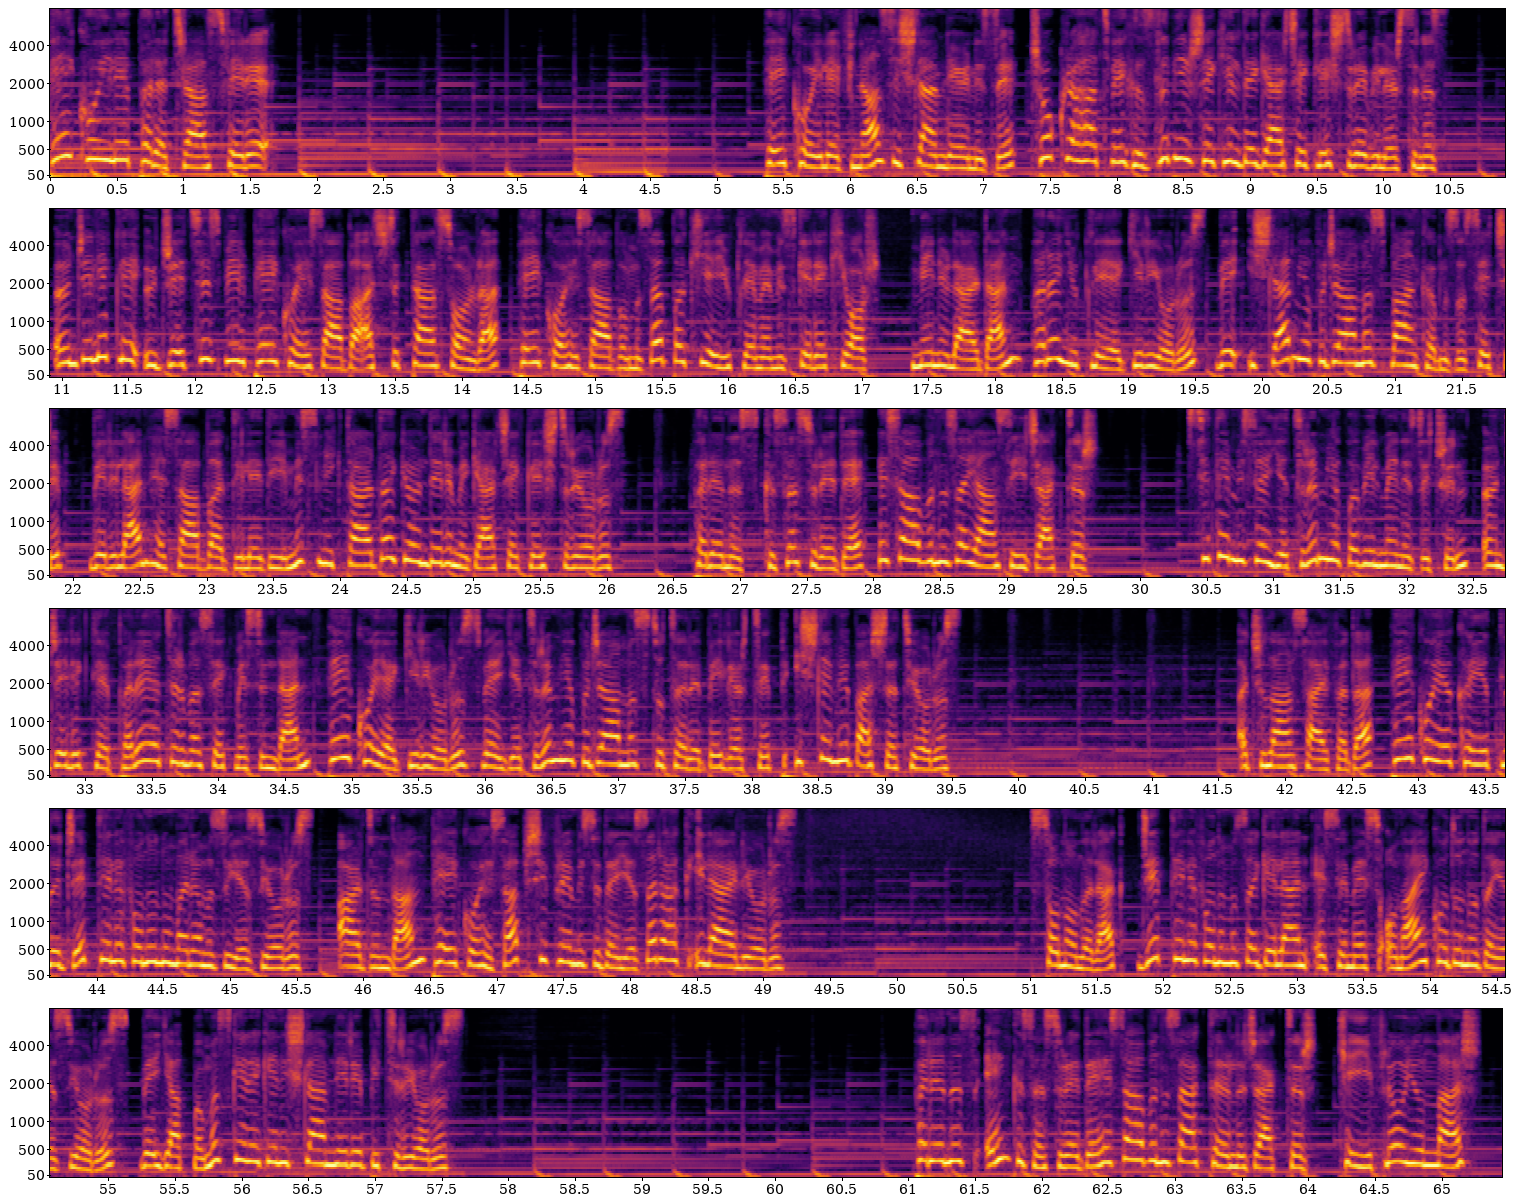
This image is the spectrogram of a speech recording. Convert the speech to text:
Payco ile para transferi. Payco ile finans işlemlerinizi çok rahat ve hızlı bir şekilde gerçekleştirebilirsiniz. Öncelikle ücretsiz bir Payco hesabı açtıktan sonra Payco hesabımıza bakiye yüklememiz gerekiyor. Menülerden para yükleye giriyoruz ve işlem yapacağımız bankamızı seçip verilen hesaba dilediğimiz miktarda gönderimi gerçekleştiriyoruz. Paranız kısa sürede hesabınıza yansıyacaktır. Sitemize yatırım yapabilmeniz için öncelikle para yatırma sekmesinden Payco'ya giriyoruz ve yatırım yapacağımız tutarı belirtip işlemi başlatıyoruz. Açılan sayfada Payco'ya kayıtlı cep telefonu numaramızı yazıyoruz. Ardından Payco hesap şifremizi de yazarak ilerliyoruz. Son olarak cep telefonumuza gelen SMS onay kodunu da yazıyoruz ve yapmamız gereken işlemleri bitiriyoruz. Paranız en kısa sürede hesabınıza aktarılacaktır. Keyifli oyunlar.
